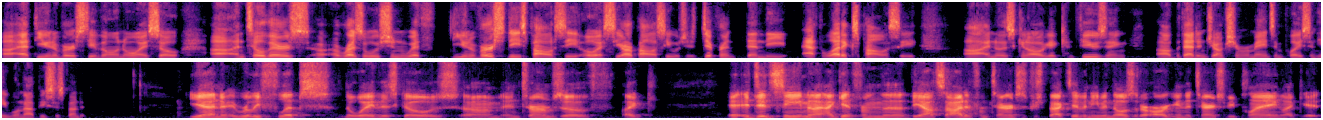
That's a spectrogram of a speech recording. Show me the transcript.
uh, at the University of Illinois. So uh, until there's a, resolution with the university's policy, OSCR policy, which is different than the athletics policy, uh, I know this can all get confusing, uh, but that injunction remains in place and he will not be suspended. Yeah, and it really flips the way this goes um, in terms of like it, it did seem, and I, I, get from the the outside and from Terrence's perspective, and even those that are arguing that Terrence should be playing, like it,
